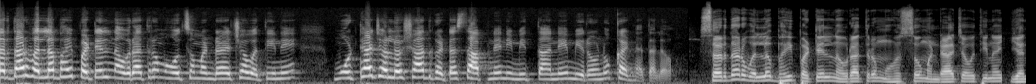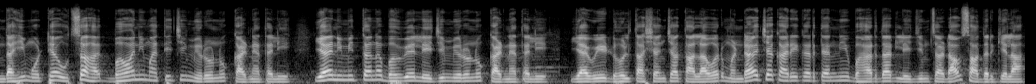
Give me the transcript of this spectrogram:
सरदार वल्लभभाई पटेल नवरात्र महोत्सव मंडळाच्या वतीने मोठ्या जल्लोषात घटस्थापने निमित्ताने मिरवणूक काढण्यात आलं. सरदार वल्लभभाई पटेल नवरात्र महोत्सव मंडळाच्या वतीनं यंदाही मोठ्या उत्साहात भवानी मातेची मिरवणूक काढण्यात आली. या निमित्तानं भव्य लेझिम मिरवणूक काढण्यात आली. यावेळी ढोल ताशांच्या तालावर मंडळाच्या कार्यकर्त्यांनी बहारदार लेझिमचा डाव सादर केला.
